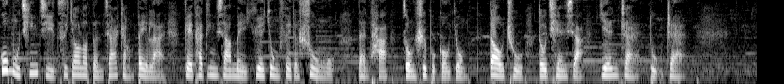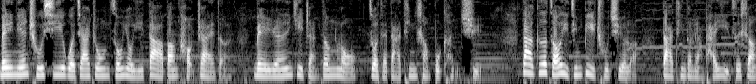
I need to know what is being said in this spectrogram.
我母亲几次邀了本家长辈来，给他定下每月用费的数目，但他总是不够用，到处都欠下烟债、赌债。每年除夕，我家中总有一大帮讨债的，每人一盏灯笼，坐在大厅上不肯去。大哥早已经避出去了，大厅的两排椅子上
